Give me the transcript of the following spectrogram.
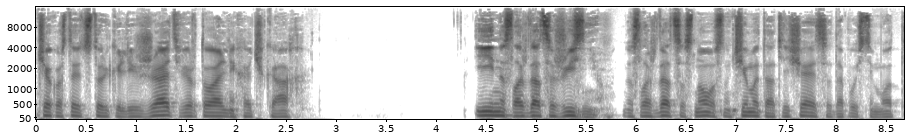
человеку остается только лежать в виртуальных очках и наслаждаться жизнью, наслаждаться снова. Чем это отличается, допустим, от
